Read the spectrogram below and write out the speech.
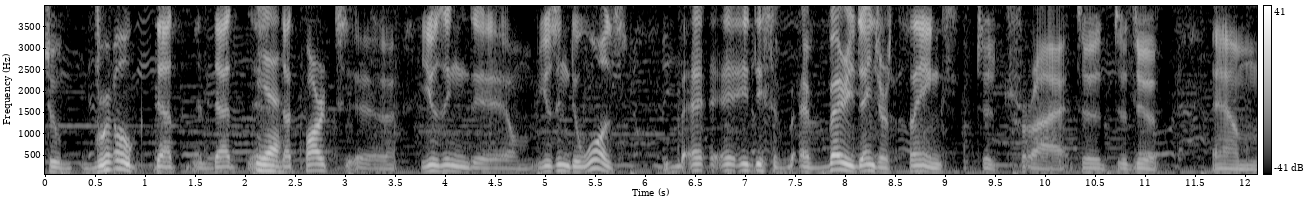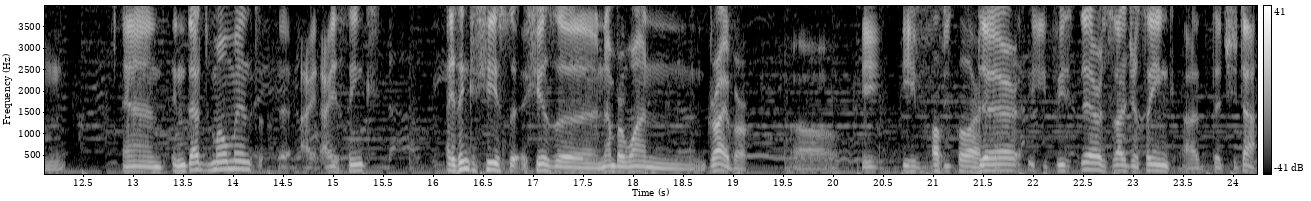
to broke that that uh, Yeah. that part uh, using the um, using the walls. Uh, It is a, a very dangerous thing to try to to do. Um, and in that moment, I, I think I think he's he's a number one driver. Uh, if if Of course. there if is there such a thing at Techeetah,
